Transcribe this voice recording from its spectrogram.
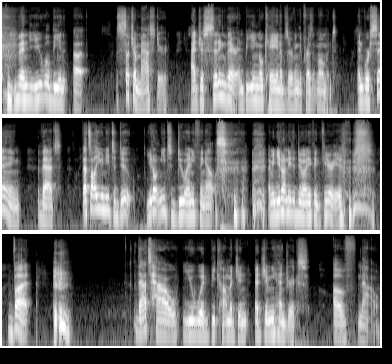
then you will be in, uh, such a master at just sitting there and being okay and observing the present moment. And we're saying that that's all you need to do. You don't need to do anything else. I mean, you don't need to do anything, period. but that's how you would become a, a Jimi Hendrix of now,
